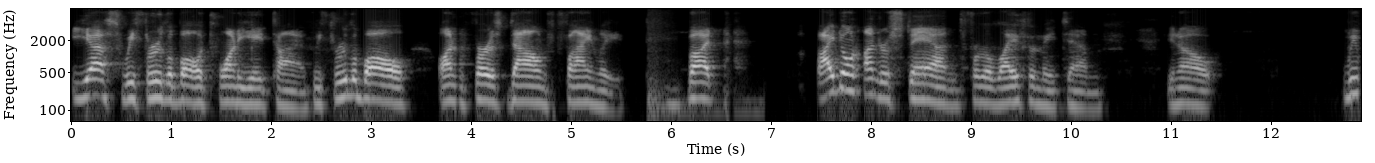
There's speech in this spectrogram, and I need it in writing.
yes, we threw the ball 28 times. We threw the ball on first down finally. But I don't understand for the life of me, Tim, you know, we've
